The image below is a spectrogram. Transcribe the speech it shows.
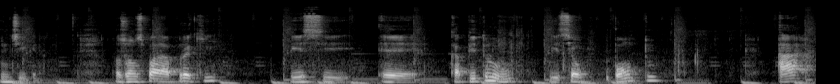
indigna. Nós vamos parar por aqui. Esse é capítulo 1, esse é o ponto A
